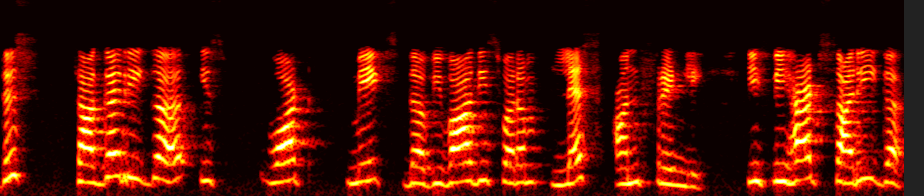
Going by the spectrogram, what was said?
this Sagariga is what makes the Vivadi Swaram less unfriendly. If we had Sariga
